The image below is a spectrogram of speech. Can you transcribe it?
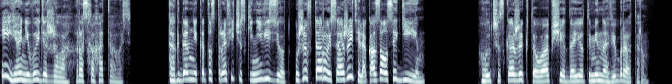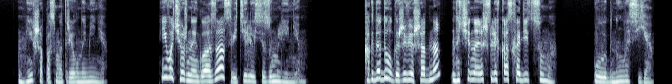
И я не выдержала, расхохоталась. Тогда мне катастрофически не везет. Уже второй сожитель оказался геем. Лучше скажи, кто вообще дает имена вибраторам. Миша посмотрел на меня. Его черные глаза светились изумлением. Когда долго живешь одна, начинаешь слегка сходить с ума. Улыбнулась я.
